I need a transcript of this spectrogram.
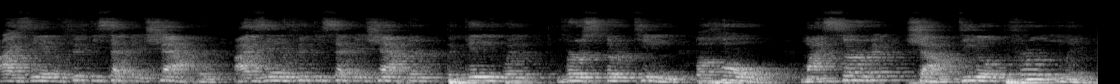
Isaiah the 52nd chapter. Isaiah the 52nd chapter, beginning with verse 13. Behold, my servant shall deal prudently.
